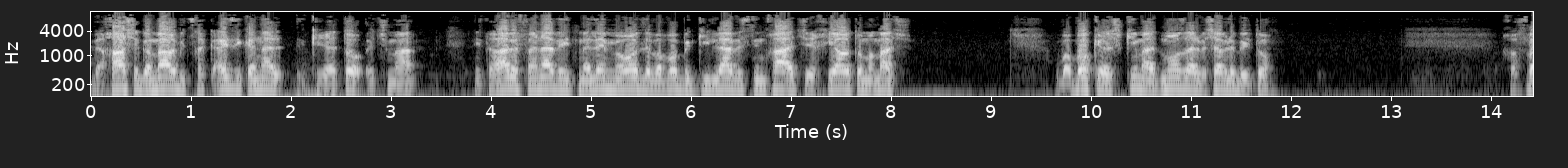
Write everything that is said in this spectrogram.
ואחר שגמר רבי יצחק אייזיק הנ"ל קריאתו את שמה, נתראה בפניו והתמלא מאוד לבבו בגילה ושמחה עד שהחיה אותו ממש. ובבוקר השכים האדמו"ר ז"ל ושב לביתו. כ"ו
